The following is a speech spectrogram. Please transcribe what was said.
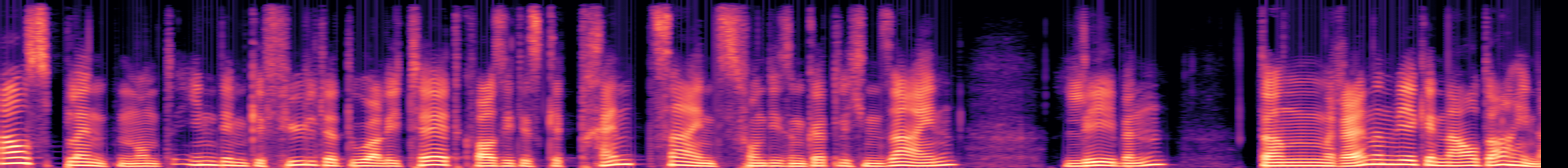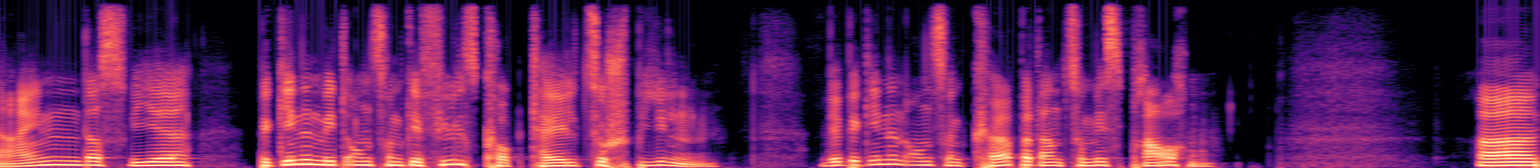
ausblenden und in dem Gefühl der Dualität, quasi des Getrenntseins von diesem göttlichen Sein leben, dann rennen wir genau da hinein, dass wir beginnen mit unserem Gefühlscocktail zu spielen. Wir beginnen unseren Körper dann zu missbrauchen. Äh,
